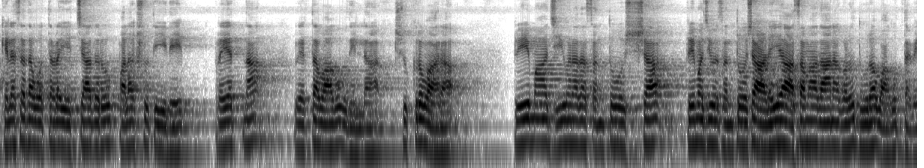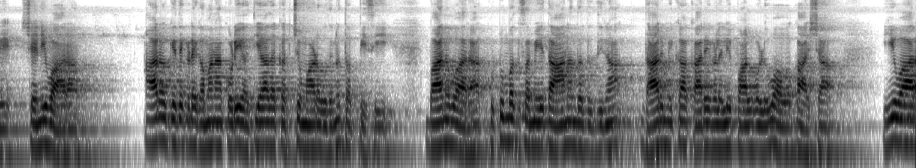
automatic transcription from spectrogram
ಕೆಲಸದ ಒತ್ತಡ ಹೆಚ್ಚಾದರೂ ಫಲಶ್ರುತಿ ಇದೆ. ಪ್ರಯತ್ನ ವ್ಯರ್ಥವಾಗುವುದಿಲ್ಲ. ಶುಕ್ರವಾರ ಪ್ರೇಮ ಜೀವನದ ಸಂತೋಷ, ಪ್ರೇಮ ಜೀವನ ಸಂತೋಷ, ಹಳೆಯ ಅಸಮಾಧಾನಗಳು ದೂರವಾಗುತ್ತವೆ. ಶನಿವಾರ ಆರೋಗ್ಯದ ಕಡೆ ಗಮನ ಕೊಡಿ, ಅತಿಯಾದ ಖರ್ಚು ಮಾಡುವುದನ್ನು ತಪ್ಪಿಸಿ. ಭಾನುವಾರ ಕುಟುಂಬದ ಸಮೇತ ಆನಂದದ ದಿನ, ಧಾರ್ಮಿಕ ಕಾರ್ಯಗಳಲ್ಲಿ ಪಾಲ್ಗೊಳ್ಳುವ ಅವಕಾಶ. ಈ ವಾರ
